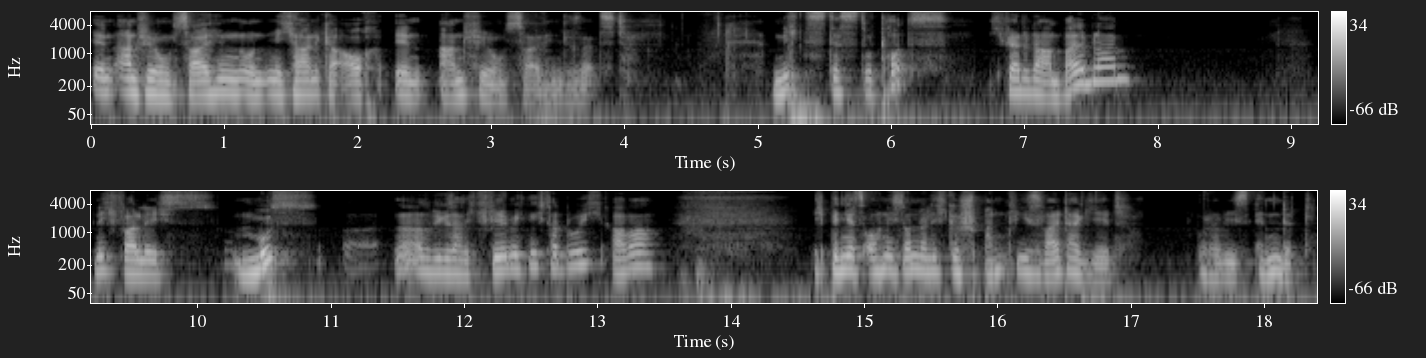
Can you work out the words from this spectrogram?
in Anführungszeichen und Mechaniker auch in Anführungszeichen gesetzt. Nichtsdestotrotz, ich werde da am Ball bleiben. Nicht, weil ich es muss. Ne, also wie gesagt, ich quäle mich nicht dadurch, aber ich bin jetzt auch nicht sonderlich gespannt, wie es weitergeht. Oder wie es endet.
